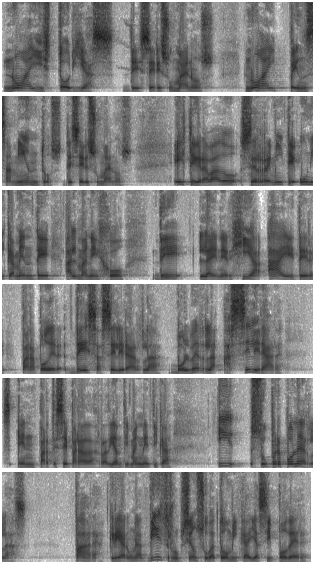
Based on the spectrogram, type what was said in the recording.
no hay historias de seres humanos, no hay pensamientos de seres humanos. Este grabado se remite únicamente al manejo de la energía aéter para poder desacelerarla, volverla a acelerar en partes separadas, radiante y magnética, y superponerlas para crear una disrupción subatómica y así poder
